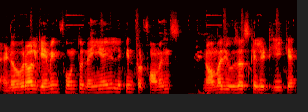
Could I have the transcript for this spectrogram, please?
एंड ओवरऑल गेमिंग फ़ोन तो नहीं है लेकिन परफॉर्मेंस नॉर्मल यूज़र्स के लिए ठीक है।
